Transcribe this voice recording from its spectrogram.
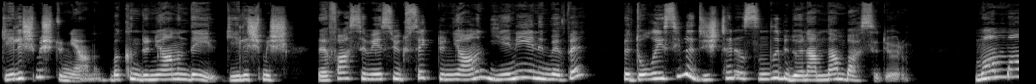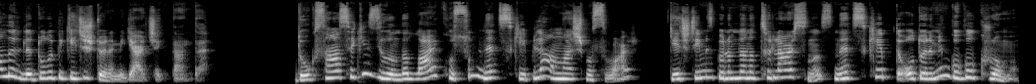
Gelişmiş dünyanın, bakın dünyanın değil, gelişmiş, refah seviyesi yüksek dünyanın yeni yeni ve ve, ve dolayısıyla dijitale ısındığı bir dönemden bahsediyorum muammalar ile dolu bir geçiş dönemi gerçekten de. 98 yılında Lycos'un Netscape ile anlaşması var. Geçtiğimiz bölümden hatırlarsınız Netscape de o dönemin Google Chrome'u.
